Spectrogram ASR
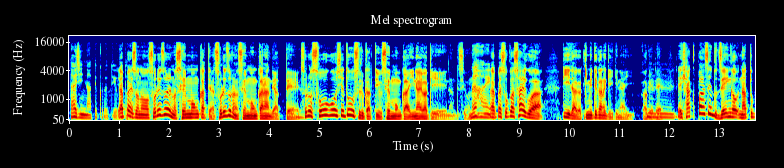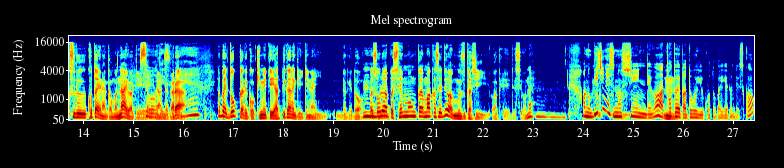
大事になってくるっていうやっぱりその、それぞれの専門家っていうのは、それぞれの専門家なんであって、それを総合してどうするかっていう専門家はいないわけなんですよね。はい。やっぱりそこは最後はリーダーが決めていかなきゃいけないわけで、うん。で100%全員が納得する答えなんかもないわけなんだから、ね。やっぱりどっかでこう決めてやっていかなきゃいけない。んだけど、うんそれはやっぱり専門家任せでは難しいわけですよね。あのビジネスのシーンではうん例えばどういうことが言えるんですか、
